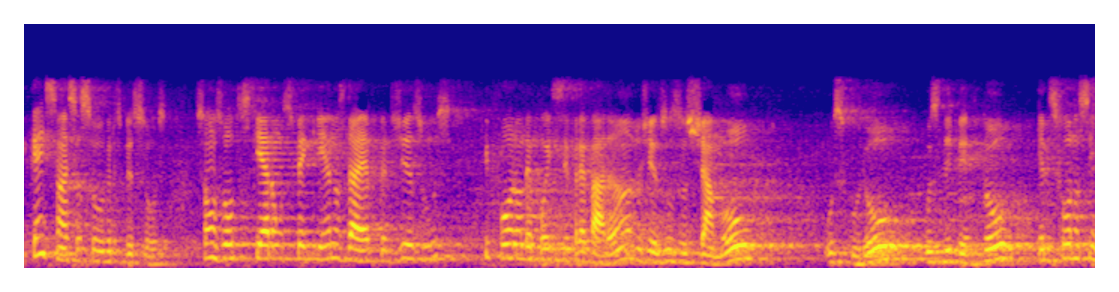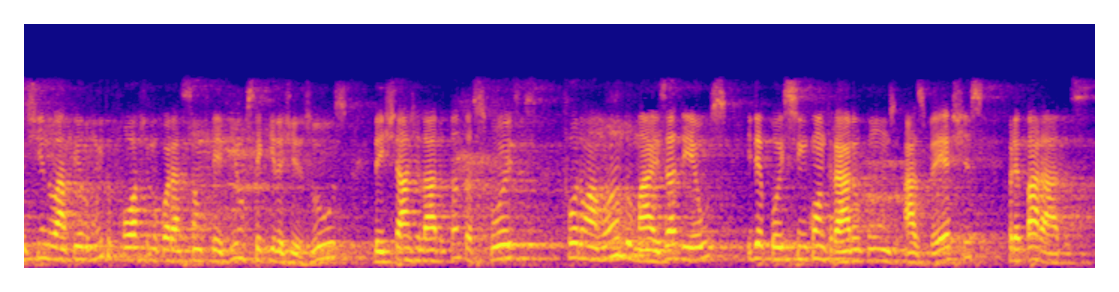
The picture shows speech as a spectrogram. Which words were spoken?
E quem são essas outras pessoas? São os outros que eram os pequenos da época de Jesus, que foram depois se preparando, Jesus os chamou, os curou, os libertou. Eles foram sentindo um apelo muito forte no coração que deviam seguir a Jesus, deixar de lado tantas coisas, foram amando mais a Deus e depois se encontraram com as vestes preparadas.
